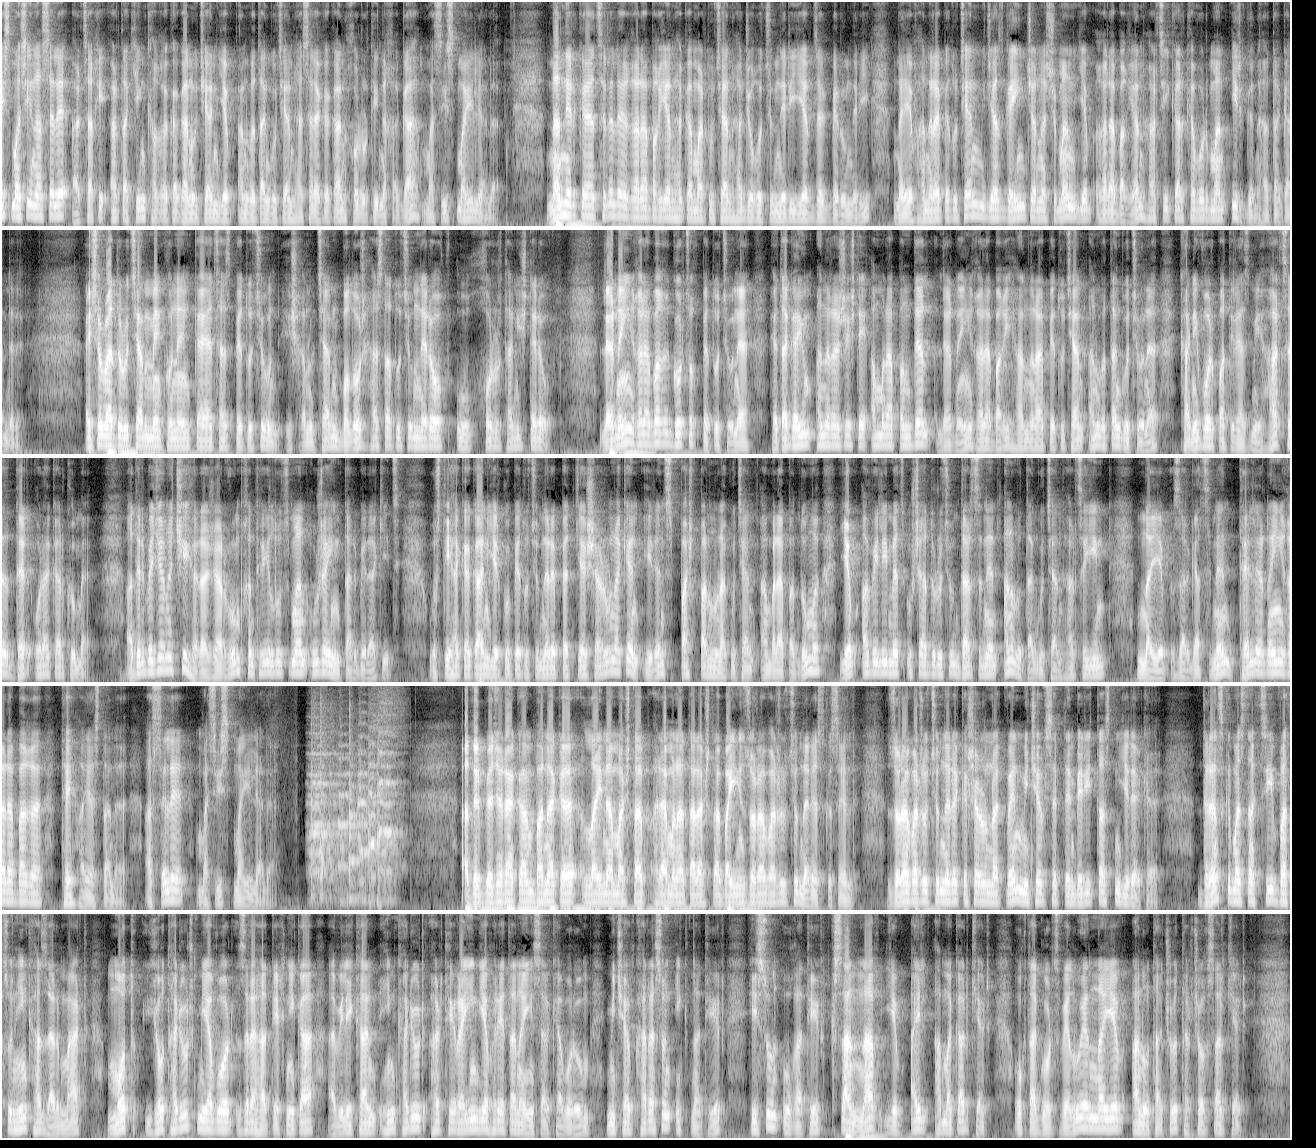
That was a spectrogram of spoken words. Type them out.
Այս մասին ասել է Արցախի արտաքին քաղաքականության եւ անվտանգության հասարակական խորհրդի նախագահ Մասիս Սմայլյանը։ Նա ներկայացրել է Ղարաբաղյան հակամարտության հաջողությունների եւ ձեռքբերումների, նաեւ հանրապետության միջազգային ճանաչման եւ Ղարաբաղյան հարցի կարգավորման իր գնահատականները։ Այսօրվա դրությամբ մենք ունենք կայացած պետություն իշխանության բոլոր հաստատություններով ու խորհրդանիշներով։ Լեռնային Ղարաբաղը գործող պետություն է, հետագայում անհրաժեշտ է ամրապնդել Լեռնային Ղարաբաղի հանրապետության անվտանգությունը, քանի որ պատերազմի հարցը դեռ օրակարգում է։ Ադրբեջանը չի հրաժարվում խնդրի լուծման ուժային տարբերակից։ Ոստի հայկական երկու պետությունները պետք է շարունակեն իրենց պաշտպանունակության ամրապնդումը եւ ավելի մեծ ուշադրություն դարձնեն անվտանգության հարցերին, նաեւ զարգացնեն թե Լեռնային Ղարաբաղը, թե Հայաստանը, ասել է Մասիս Սմայլյանը։ Ադրբեջանական բանակը լայնամասշտաբ հրամանատարաշտաբային զորավարժություններ է սկսել։ Զորավարժությունները կշարունակվեն մինչև սեպտեմբերի 13-ը։ Դրանց կմասնակցի 65000 մարդ, մոտ 700 միավոր զրահատեխնիկա, ավելի քան 500 հրթիռային եւ հրետանային սարքավորում, մինչև 40 ինքնաթիռ, 50 ուղաթիռ, 20 նավ եւ այլ համակարգեր։ Օգտագործվելու են նաեւ անօթաչու թռչող սարքեր։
